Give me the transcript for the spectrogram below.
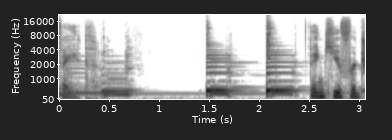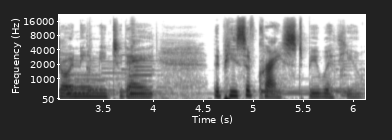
faith. Thank you for joining me today. The peace of Christ be with you.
